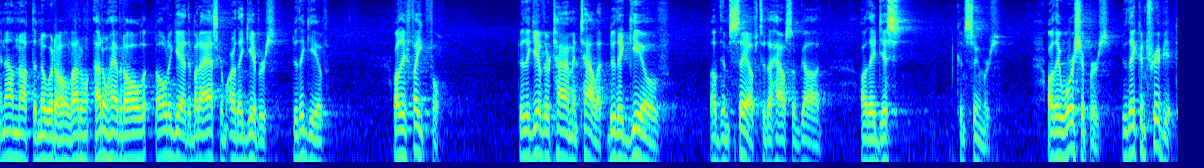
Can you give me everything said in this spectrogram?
and I'm not the know it all, I don't, I don't have it all, all together, but I ask them, are they givers? Do they give? Are they faithful? Do they give their time and talent? Do they give of themselves to the house of God? Are they just consumers? Are they worshipers? Do they contribute?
